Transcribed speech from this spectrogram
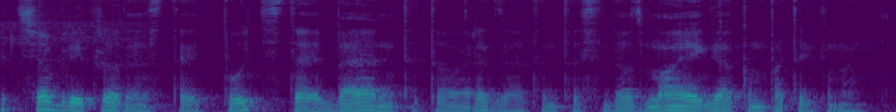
Bet šobrīd, protams, te ir puķis, te ir bērni, te to redzēt, un tas ir daudz mājīgāk un patīkamāk.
